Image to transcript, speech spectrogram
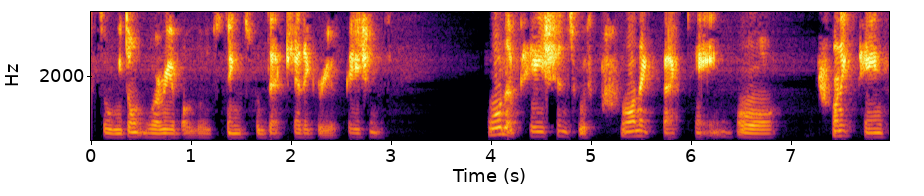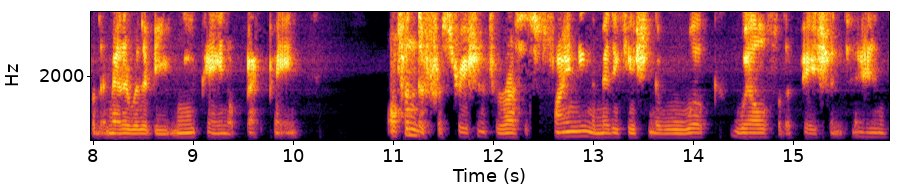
So we don't worry about those things for that category of patients. For the patients with chronic back pain or chronic pain for that matter, whether it be knee pain or back pain, often the frustration for us is finding the medication that will work well for the patient. And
